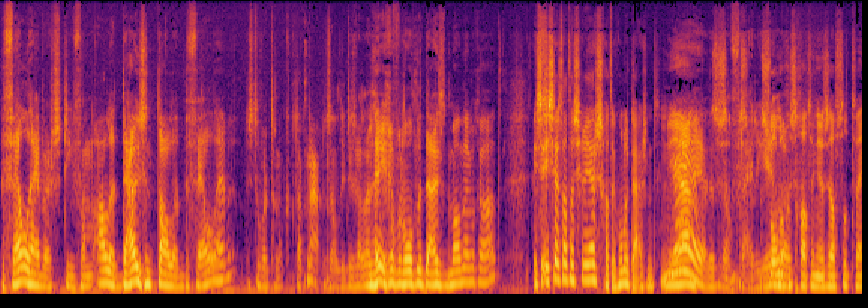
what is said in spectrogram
bevelhebbers die van alle duizendtallen bevel hebben. Dus er wordt dan ook gedacht, nou, dan zal hij dus wel een leger van honderdduizend man hebben gehad. Is, is dat een serieuze schatting? 100.000? Ja, ja, ja, dat is wel vrij reëel Sommige schattingen zelfs tot 200.000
